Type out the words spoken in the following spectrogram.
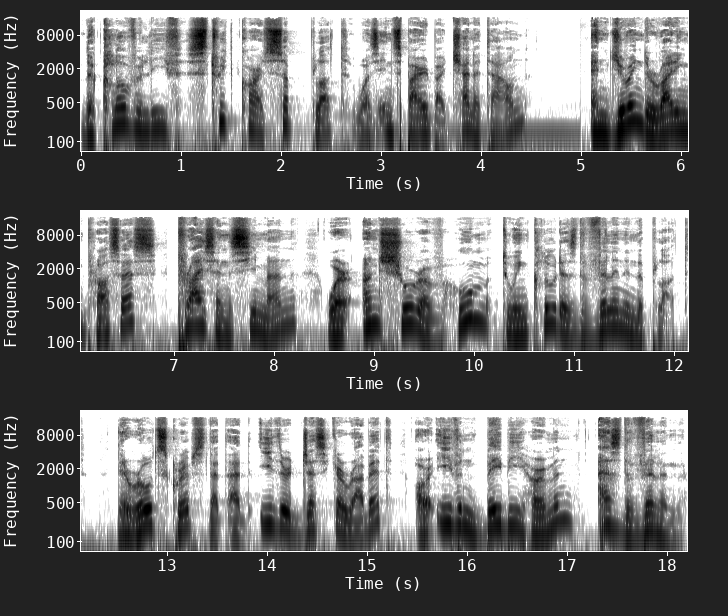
The Cloverleaf streetcar subplot was inspired by Chinatown, and during the writing process, Price and Seaman were unsure of whom to include as the villain in the plot. They wrote scripts that had either Jessica Rabbit or even Baby Herman as the villain,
